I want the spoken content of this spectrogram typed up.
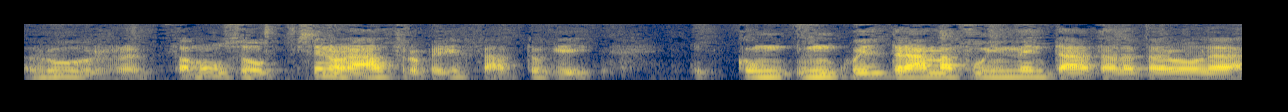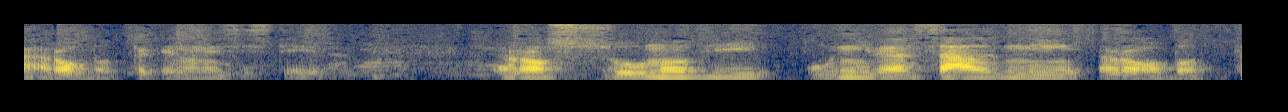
Rur, famoso se non altro per il fatto che con, in quel dramma fu inventata la parola robot che non esisteva. Rossumovi Universalni Robot,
